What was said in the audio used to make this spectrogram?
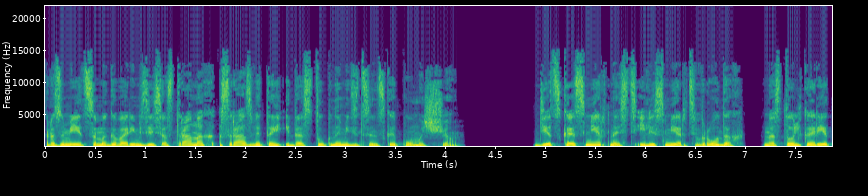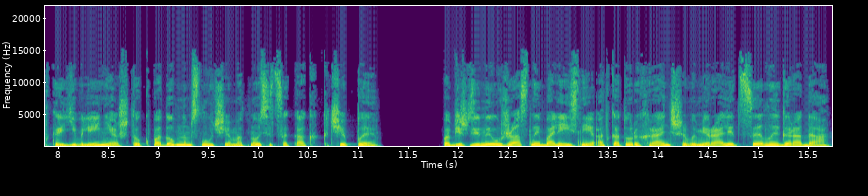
Разумеется, мы говорим здесь о странах с развитой и доступной медицинской помощью. Детская смертность или смерть в родах – настолько редкое явление, что к подобным случаям относятся как к ЧП. Побеждены ужасные болезни, от которых раньше вымирали целые города.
